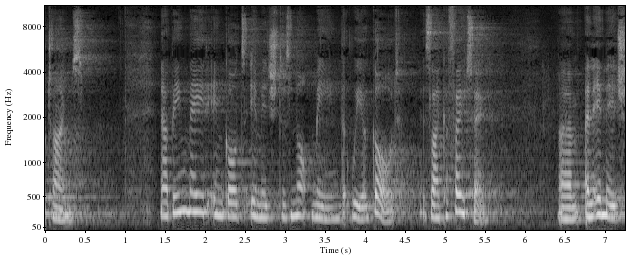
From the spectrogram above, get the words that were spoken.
times. Now, being made in God's image does not mean that we are God. It's like a photo. Um, an image,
